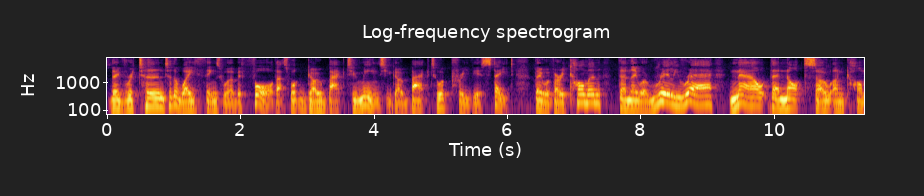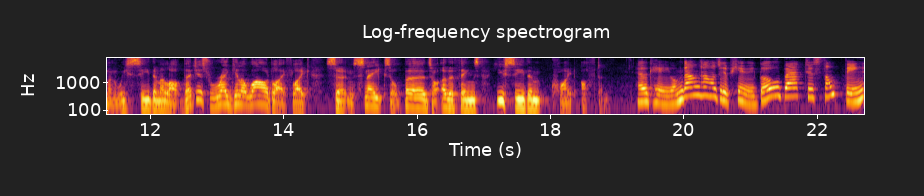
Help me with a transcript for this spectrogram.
they've returned to the way things were before. That's what go back to means. You go back to a previous state. They were very common, then they were really rare. Now they're not so uncommon. We see them a lot. They're just regular wildlife, like certain snakes or birds or other things. You see them quite often. OK，我们刚刚看到这个片语 go back to something，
